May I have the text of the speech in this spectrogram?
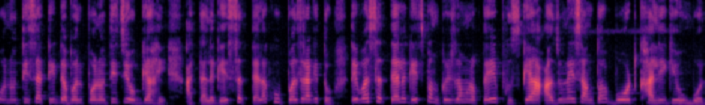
पनोतीसाठी डबल पनोतीच योग्य आहे. आता लगेच सत्याला खूपच राग येतो. तेव्हा सत्या लगेच पंकजला म्हणू हे फुसक्या अजूनही सांगतो बोट खाली घेऊन बोल.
